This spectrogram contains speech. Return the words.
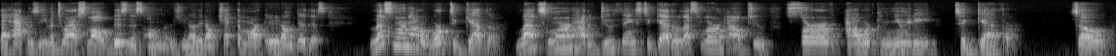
That happens even to our small business owners. You know, they don't check the market, they don't do this. Let's learn how to work together Let's learn how to do things together. Let's learn how to serve our community together. So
